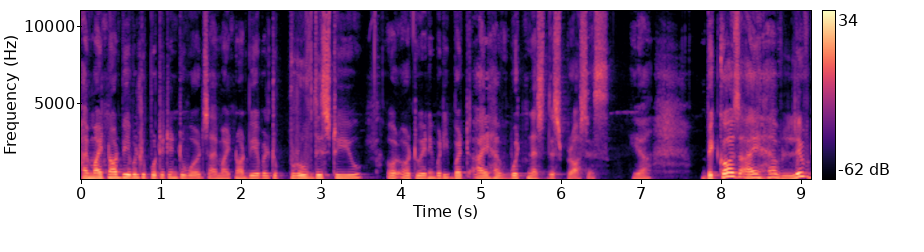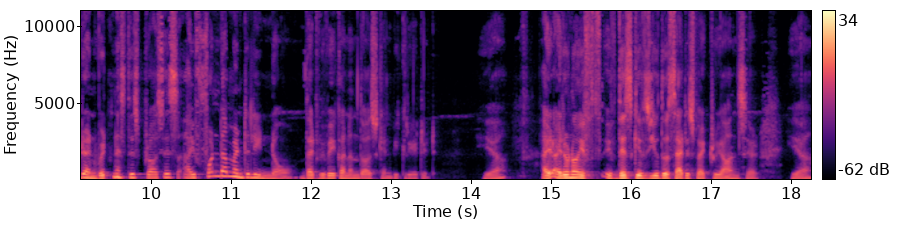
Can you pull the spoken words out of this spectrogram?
I might not be able to put it into words. I might not be able to prove this to you or, or to anybody, but I have witnessed this process. Yeah. Because I have lived and witnessed this process, I fundamentally know that Vivekanandas can be created. Yeah. I, I don't know if, if this gives you the satisfactory answer. Yeah.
